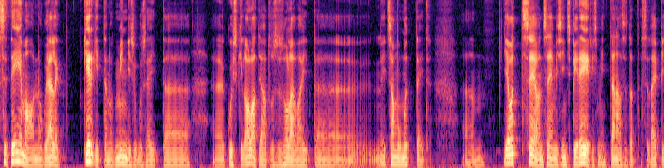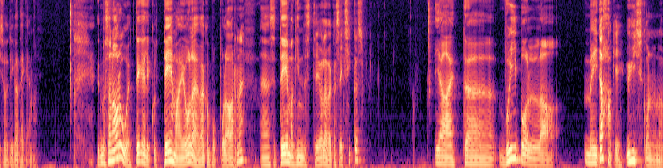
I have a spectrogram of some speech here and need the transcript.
see teema on nagu jälle kergitanud mingisuguseid äh, Äh, kuskil alateadvuses olevaid äh, neid samu mõtteid. Ähm, ja vot see on see, mis inspireeris mind täna seda, seda episoodi ka tegema. et ma saan aru, et tegelikult teema ei ole väga populaarne, äh, see teema kindlasti ei ole väga seksikas. ja et võib-olla me ei tahagi ühiskonnana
